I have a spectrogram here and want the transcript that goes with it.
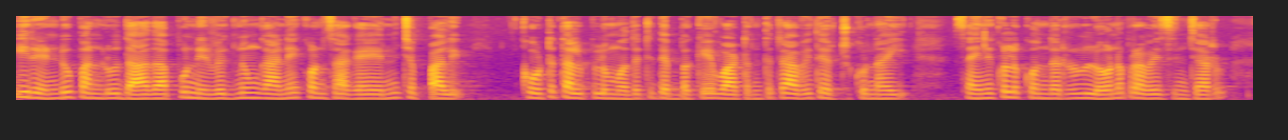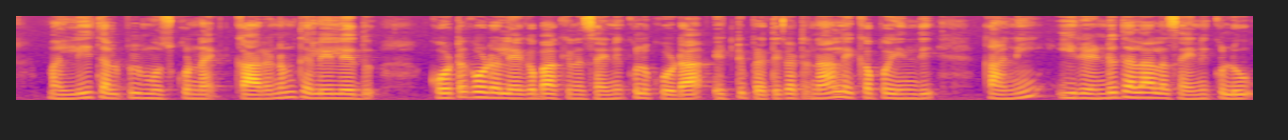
ఈ రెండు పనులు దాదాపు నిర్విఘ్నంగానే కొనసాగాయని చెప్పాలి. కోట తలుపులు మొదటి దెబ్బకే వాటంతటా అవి తెరుచుకున్నాయి. సైనికులు కొందరు లోన ప్రవేశించారు. మళ్ళీ తలుపులు మూసుకున్నాయి. కారణం తెలియలేదు. కోటగోడ ఎగబాకిన సైనికులు కూడా ఎట్టి ప్రతిఘటన లేకపోయింది. కానీ ఈ రెండు దళాల సైనికులు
